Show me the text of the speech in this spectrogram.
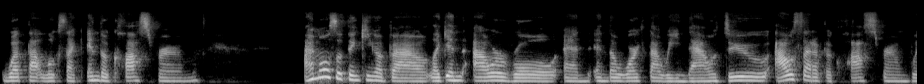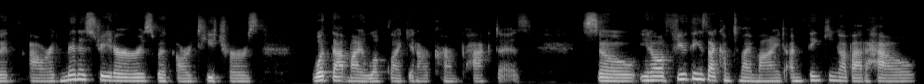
what that looks like in the classroom, I'm also thinking about like in our role and in the work that we now do outside of the classroom with our administrators, with our teachers, what that might look like in our current practice. So, you know, a few things that come to my mind, I'm thinking about how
